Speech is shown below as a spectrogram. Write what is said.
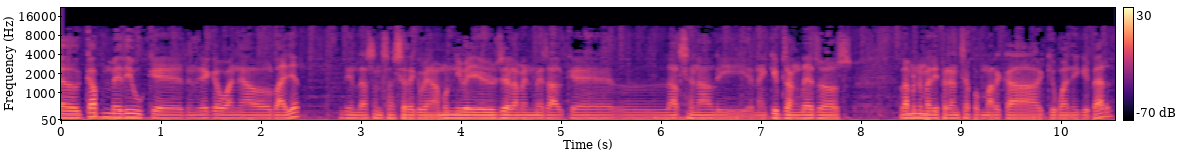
el cap me diu que tindria que guanyar el Bayern, tinc la sensació de que venen amb un nivell lleugerament més alt que l'Arsenal i en equips anglesos la mínima diferència pot marcar qui guanya i qui perd.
